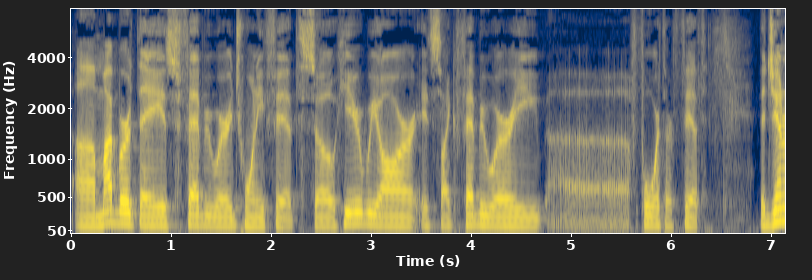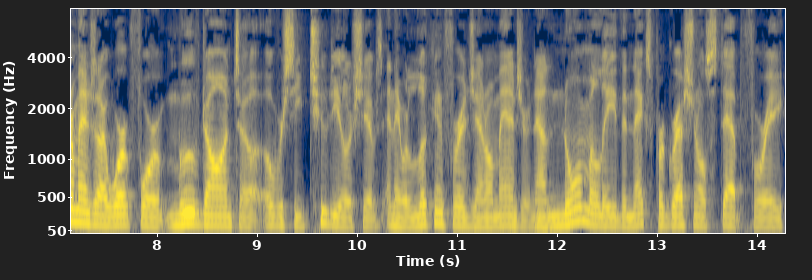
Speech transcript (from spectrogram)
Uh, my birthday is February 25th, so here we are. It's like February uh, 4th or 5th. The general manager that I work for moved on to oversee two dealerships, and they were looking for a general manager. Now, normally, the next progressional step for a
